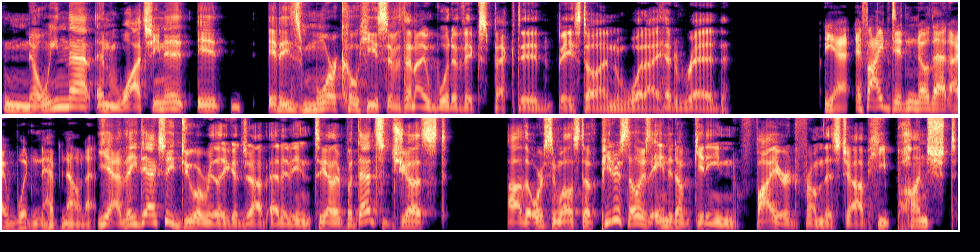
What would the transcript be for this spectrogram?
knowing that and watching it, it it is more cohesive than I would have expected based on what I had read. Yeah, if I didn't know that, I wouldn't have known it. Yeah, they actually do a really good job editing together. But that's just uh, the Orson Welles stuff. Peter Sellers ended up getting fired from this job. He punched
